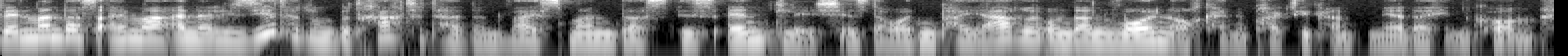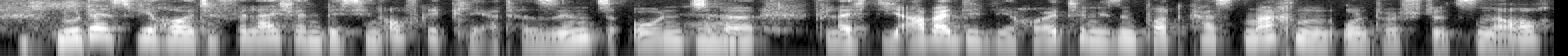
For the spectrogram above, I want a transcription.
wenn man das einmal analysiert hat und betrachtet hat, dann weiß man, das ist endlich. Es dauert ein paar Jahre und dann wollen auch keine Praktikanten mehr dahin kommen. Nur, dass wir heute vielleicht ein bisschen aufgeklärter sind und ja. äh, vielleicht die Arbeit, die wir heute in diesem Podcast machen, unterstützen auch,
